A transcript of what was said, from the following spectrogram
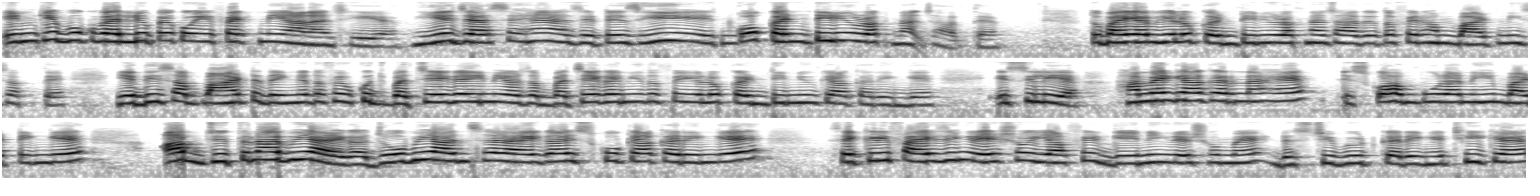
इनके बुक वैल्यू पे कोई इफ़ेक्ट नहीं आना चाहिए। ये जैसे हैं एज इट इज़ ही इनको कंटिन्यू रखना चाहते हैं। तो भाई अब ये लोग कंटिन्यू रखना चाहते तो फिर हम बांट नहीं सकते। यदि सब बांट देंगे तो फिर कुछ बचेगा ही नहीं, और जब बचेगा नहीं तो फिर ये लोग कंटिन्यू क्या करेंगे? इसलिए हमें क्या करना है, इसको हम पूरा नहीं बांटेंगे। अब जितना भी आएगा, जो भी आंसर आएगा, इसको क्या करेंगे? सेक्रीफाइजिंग रेशो या फिर गेनिंग रेशो में डिस्ट्रीब्यूट करेंगे, ठीक है?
